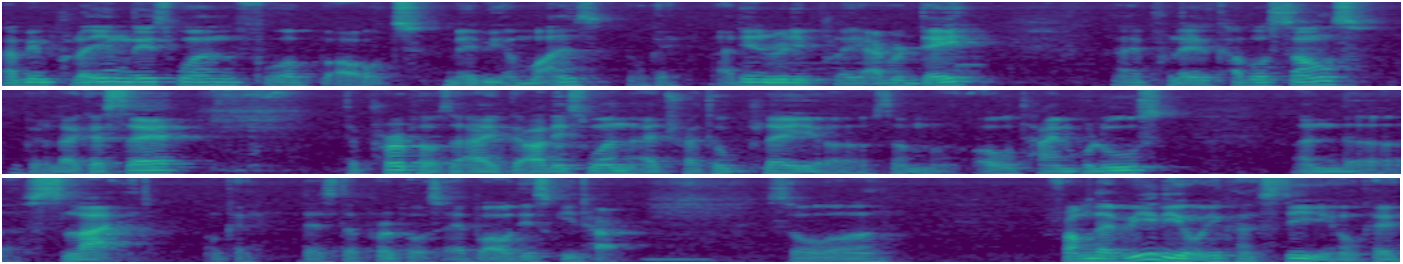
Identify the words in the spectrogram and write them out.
I've been playing this one for about maybe a month. Okay, I didn't really play every day. I played a couple songs. Okay, like I said, the purpose I got this one, I try to play uh, some old-time blues and uh, slide. Okay, that's the purpose I bought this guitar. So uh, from the video you can see, okay,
